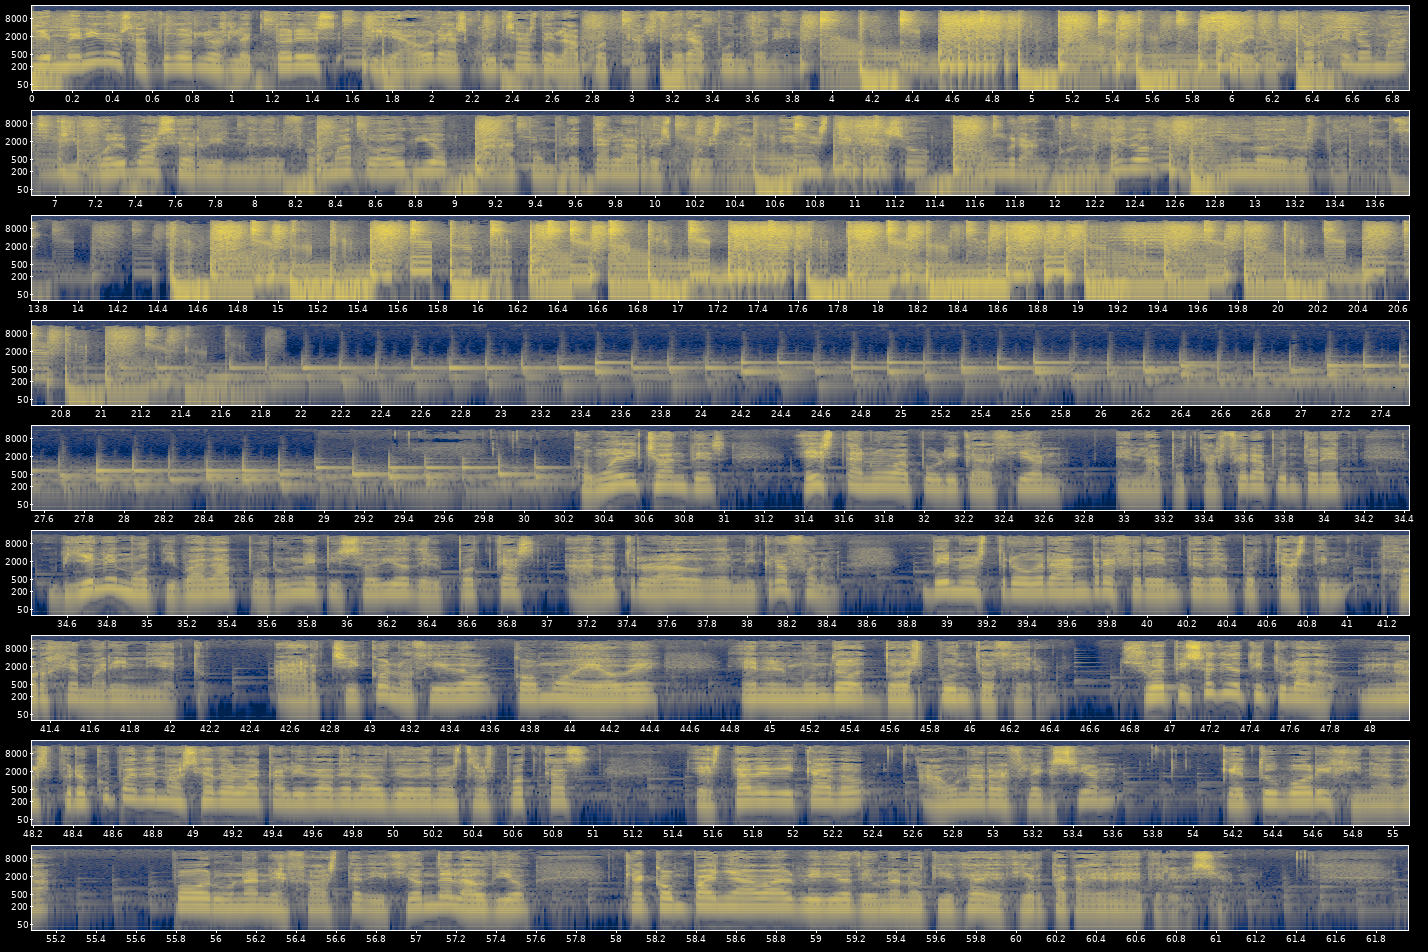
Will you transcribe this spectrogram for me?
Bienvenidos a todos los lectores y ahora escuchas de la podcastfera.net. Soy Doctor Genoma y vuelvo a servirme del formato audio para completar la respuesta, en este caso a un gran conocido del mundo de los podcasts. Como he dicho antes, esta nueva publicación en la podcastfera.net viene motivada por un episodio del podcast Al otro lado del micrófono, de nuestro gran referente del podcasting, Jorge Marín Nieto, archiconocido como EOB en el mundo 2.0. Su episodio titulado ¿Nos preocupa demasiado la calidad del audio de nuestros podcasts? está dedicado a una reflexión que tuvo originada por una nefasta edición del audio que acompañaba al vídeo de una noticia de cierta cadena de televisión.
